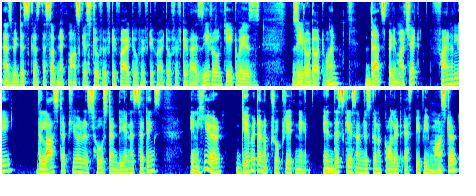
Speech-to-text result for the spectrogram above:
as we discussed, the subnet mask is 255, 255, 255, 0. Gateway is 0.1. That's pretty much it. Finally, the last step here is host and DNS settings. In here, give it an appropriate name. In this case, I'm just going to call it FPP master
